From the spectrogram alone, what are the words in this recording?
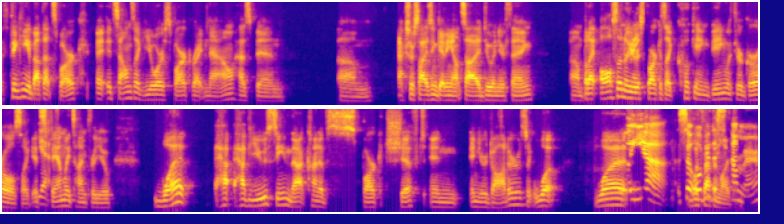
thinking about that spark it sounds like your spark right now has been um, exercising, getting outside, doing your thing. Um, but I also know right. your spark is like cooking, being with your girls. Like it's yes. family time for you. What ha- have you seen that kind of spark shift in in your daughters? Like what what? Well, yeah. So over the like? summer,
